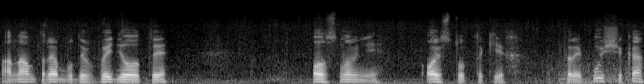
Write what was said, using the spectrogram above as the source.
а нам треба буде виділити основні. Ось тут таких три кущика.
